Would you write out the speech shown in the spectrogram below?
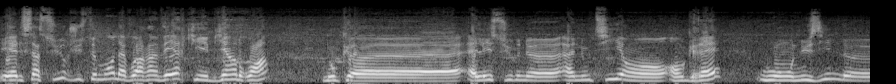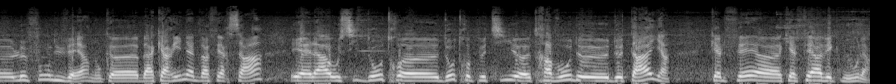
et elle s'assure justement d'avoir un verre qui est bien droit. Donc euh, elle est sur une, un outil en, en grès où on usine le, fond du verre. Donc bah, Karine, elle va faire ça et elle a aussi d'autres d'autres petits travaux de, taille qu'elle fait, qu'elle fait avec nous là.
